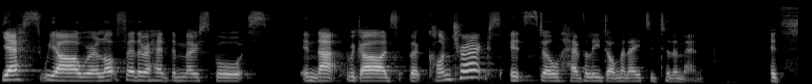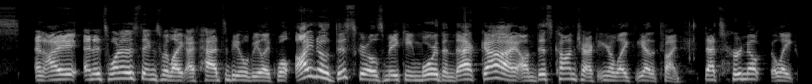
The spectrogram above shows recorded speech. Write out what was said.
yes, we are. We're a lot further ahead than most sports in that regard. But contracts, it's still heavily dominated to the men. It's and I and it's one of those things where like I've had some people be like, well, I know this girl's making more than that guy on this contract, and you're like, yeah, that's fine. That's her no like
